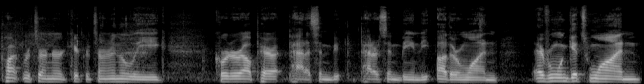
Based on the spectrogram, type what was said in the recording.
punt returner, kick returner in the league. Cordarrelle Patterson, Patterson being the other one. Everyone gets one.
